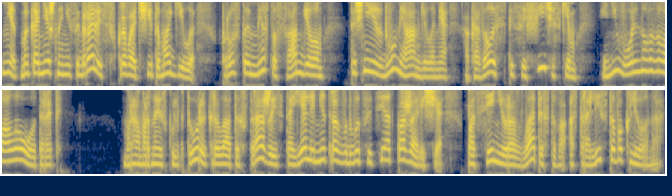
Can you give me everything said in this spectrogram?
Нет, мы, конечно, не собирались вскрывать чьи-то могилы, просто место с ангелом, точнее, с двумя ангелами, оказалось специфическим и невольно вызывала оторопь. Мраморные скульптуры крылатых стражей стояли метрах в двадцати от пожарища, под сенью разлапистого астролистого клена.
